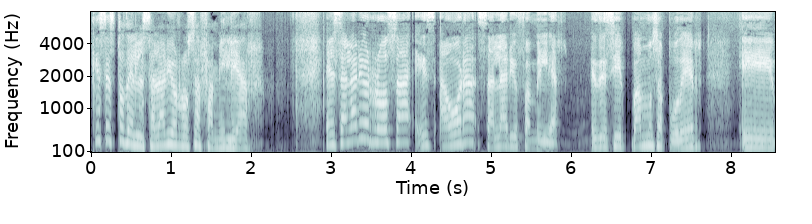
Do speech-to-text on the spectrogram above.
¿Qué es esto del salario rosa familiar? El salario rosa es ahora salario familiar. Es decir, vamos a poder eh,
